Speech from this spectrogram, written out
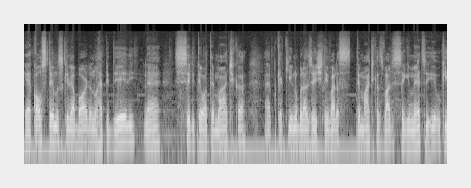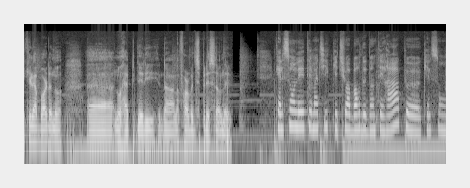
é quais os temas que ele aborda no rap dele, né? Se ele tem uma temática, é, porque aqui no Brasil a gente tem várias temáticas, vários segmentos e o que, que ele aborda no, uh, no rap dele, na, na forma de expressão dele. Quelles sont les thématiques que tu abordes dans tes raps euh, Quelles sont,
